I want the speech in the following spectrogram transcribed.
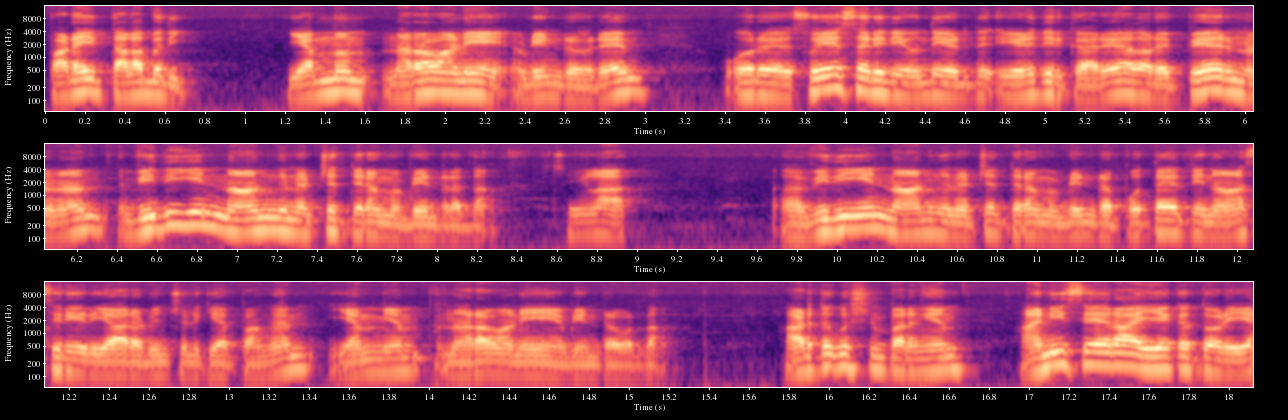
படை தளபதி எம்எம் நரவானே அப்படின்றவர் ஒரு சுயசரிதை வந்து எழுதி எழுதியிருக்காரு. அதோடைய பேர் என்னென்னா விதியின் நான்கு நட்சத்திரம் அப்படின்றது தான் சரிங்களா விதியின் நான்கு நட்சத்திரம் அப்படின்ற புத்தகத்தின் ஆசிரியர் யார் அப்படின்னு சொல்லி கேட்பாங்க. எம்எம் நரவணே அப்படின்றவர் தான் அடுத்த கொஸ்டின் பாருங்கள் அனிசேரா இயக்கத்துடைய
